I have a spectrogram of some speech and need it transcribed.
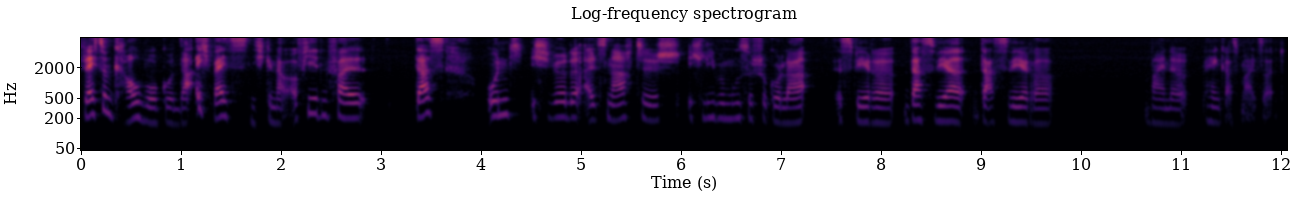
Vielleicht so ein Grauburgunder. Ich weiß es nicht genau. Auf jeden Fall das. Und ich würde als Nachtisch, ich liebe Mousse Schokolade. Es wäre, das wäre, das wäre meine Henkersmahlzeit.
